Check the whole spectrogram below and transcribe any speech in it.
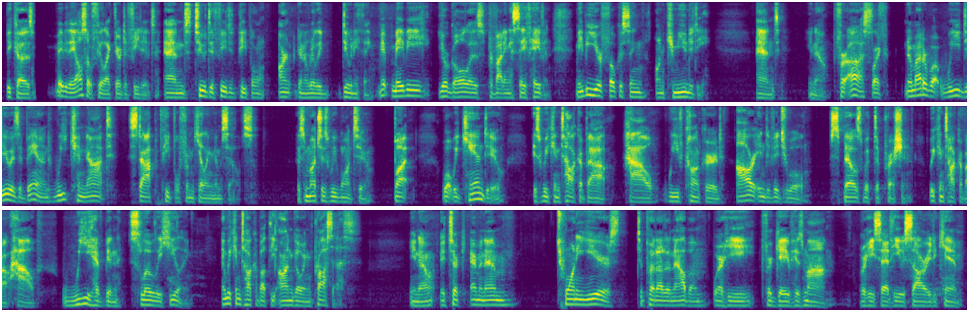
because maybe they also feel like they're defeated and two defeated people aren't going to really do anything maybe your goal is providing a safe haven maybe you're focusing on community and you know for us like no matter what we do as a band we cannot stop people from killing themselves as much as we want to. But what we can do is we can talk about how we've conquered our individual spells with depression. We can talk about how we have been slowly healing. And we can talk about the ongoing process. You know, it took Eminem 20 years to put out an album where he forgave his mom, where he said he was sorry to Kim.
